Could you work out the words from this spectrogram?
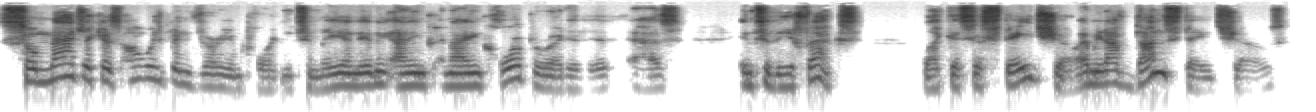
so magic has always been very important to me, and it, and I incorporated it as into the effects, like it's a stage show. I mean, I've done stage shows.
